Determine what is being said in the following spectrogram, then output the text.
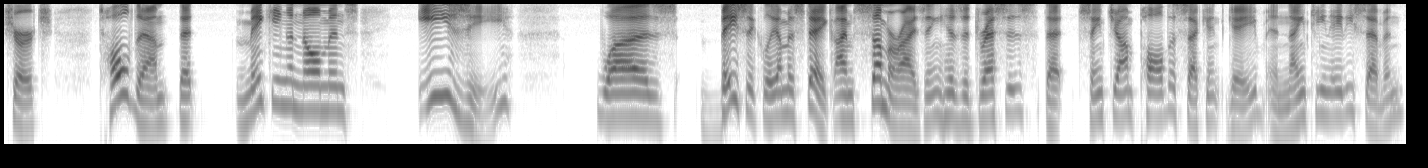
church, told them that making annulments easy was basically a mistake. I'm summarizing his addresses that St. John Paul II gave in 1987,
